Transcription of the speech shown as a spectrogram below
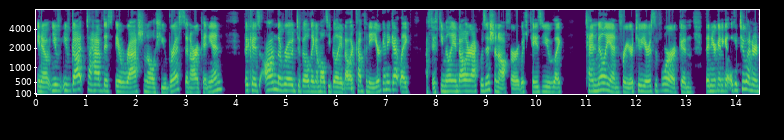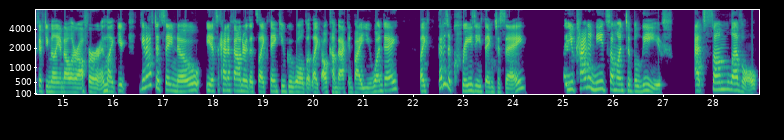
You know, you've you've got to have this irrational hubris, in our opinion, because on the road to building a multi-billion dollar company, you're going to get like a $50 million acquisition offer, which pays you like 10 million for your two years of work. And then you're going to get like a $250 million offer. And like you, you're going to have to say no. It's a kind of founder that's like, thank you, Google, but like, I'll come back and buy you one day. Like that is a crazy thing to say. But you kind of need someone to believe at some level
